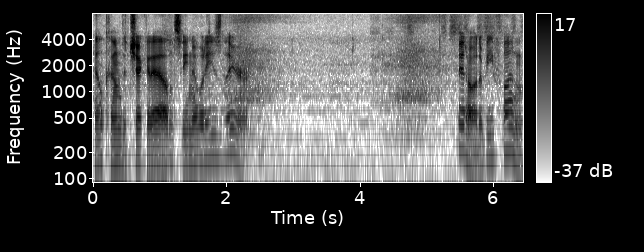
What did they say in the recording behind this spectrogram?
He'll come to check it out and see nobody's there. It ought to be fun.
